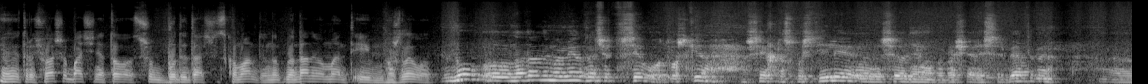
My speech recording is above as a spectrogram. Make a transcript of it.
Ігор Вікторович, ваше бачення того, що буде далі з командою, ну, на даний момент і можливо Ну, э, на данный момент, значит, все в отпуске, всех распустили. Э, Сегодня мы попрощались с ребятами. Э,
